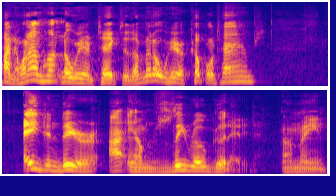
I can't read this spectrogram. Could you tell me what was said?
I know when I'm hunting over here in Texas, I've been over here a couple of times. Aging deer, I am zero good at it. I mean,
